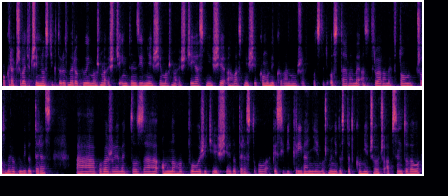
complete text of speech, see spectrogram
pokračovať v činnosti, ktorú sme robili možno ešte intenzívnejšie, možno ešte jasnejšie a hlasnejšie komunikovanú, že v podstate ostávame a zatrvávame v tom, čo sme robili doteraz a považujeme to za o mnoho dôležitejšie. Doteraz to bolo akési vykrývanie možno nedostatkov niečoho, čo absentovalo.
